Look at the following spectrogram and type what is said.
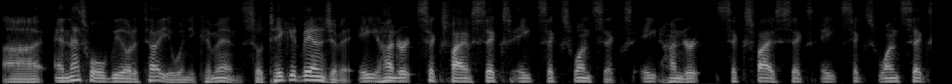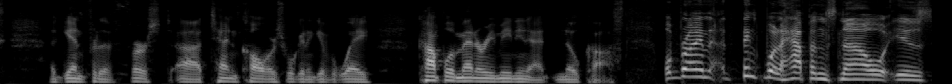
Uh, and that's what we'll be able to tell you when you come in. So take advantage of it. 800 656 8616. 800 656 8616. Again, for the first uh, 10 callers, we're going to give away complimentary meeting at no cost. Well, Brian, I think what happens now is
